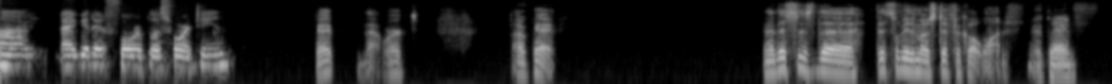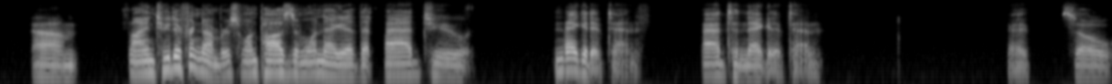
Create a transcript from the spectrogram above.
Um, negative four plus fourteen. Okay, that worked. Okay. Now this is the this will be the most difficult one. Okay. Um, find two different numbers, one positive, one negative, that add to negative 10. Add to negative 10. Okay, so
